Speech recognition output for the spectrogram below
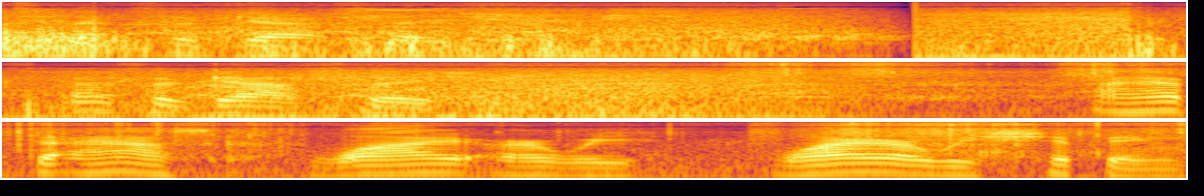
expensive gas station. Expensive gas station. I have to ask, why are we why are we shipping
